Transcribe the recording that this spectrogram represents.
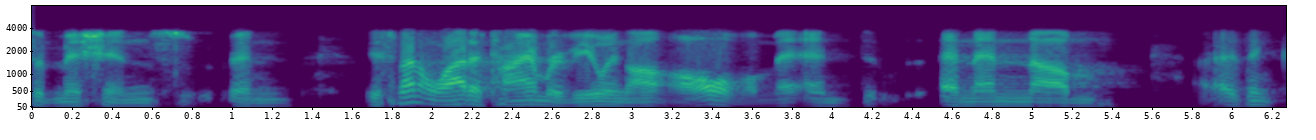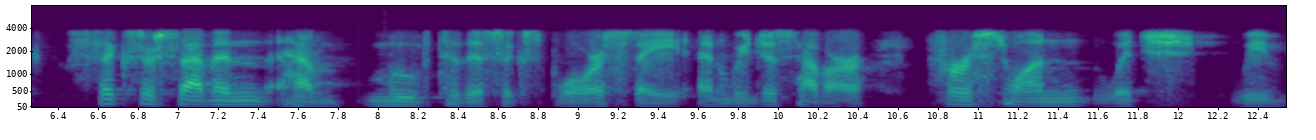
submissions and we spent a lot of time reviewing all, all of them. And, and then, um, I think six or seven have moved to this explore state, and we just have our first one, which we've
